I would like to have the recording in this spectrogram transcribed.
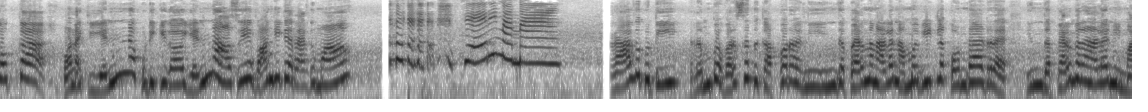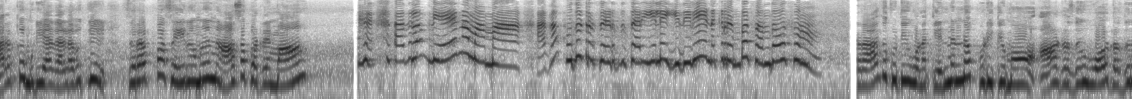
கொக்கா. உனக்கு என்ன பிடிக்குதோ என்ன ஆசையோ வாங்கிக்க ராதுமா மாமா ராதுகுட்டி ரொம்ப வருஷத்துக்கு அப்புறம் நீ இந்த பிறந்த நாளை நம்ம வீட்ல கொண்டாடுற. இந்த பிறந்த நாளை நீ மறக்க முடியாத அளவுக்கு சிறப்பா செய்யணும்னு நான் சந்தோஷம். ராதுகுட்டி உனக்கு என்னென்ன பிடிக்குமோ ஆடுறது ஓடுறது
